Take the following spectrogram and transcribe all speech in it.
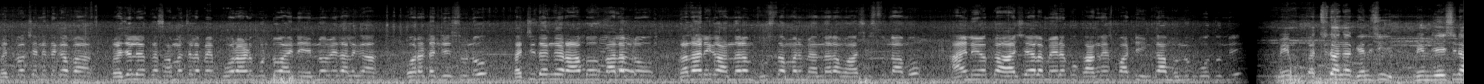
ప్రతిపక్ష నేతగా ప్రజల యొక్క సమస్యలపై పోరాడుకుంటూ ఆయన ఎన్నో విధాలుగా పోరాటం చేస్తుండు. ఖచ్చితంగా రాబో కాలంలో ప్రధానిగా అందరం చూస్తామని మేము అందరం ఆశిస్తున్నాము. ఆయన యొక్క ఆశయాల మేరకు కాంగ్రెస్ పార్టీ ఇంకా ముందుకు పోతుంది. మేము ఖచ్చితంగా గెలిచి మేము చేసిన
